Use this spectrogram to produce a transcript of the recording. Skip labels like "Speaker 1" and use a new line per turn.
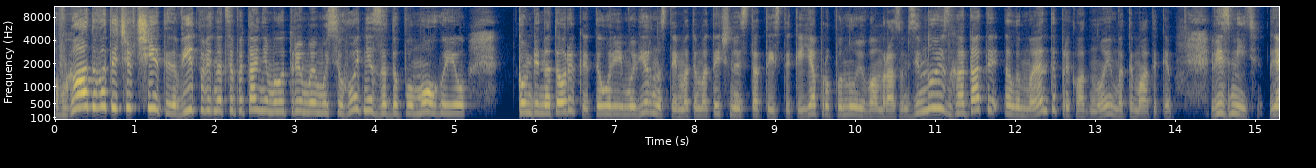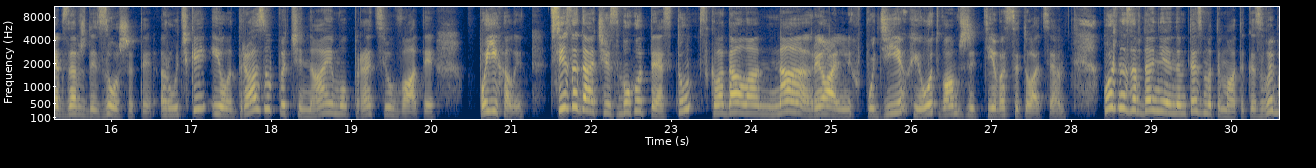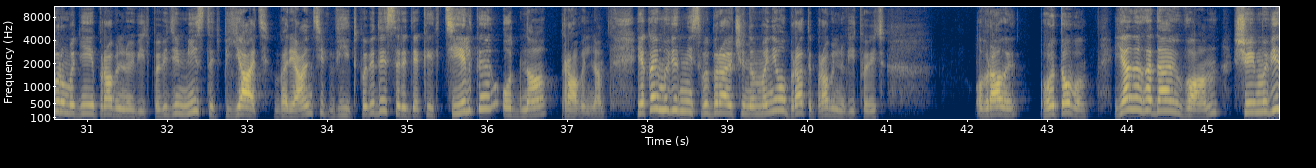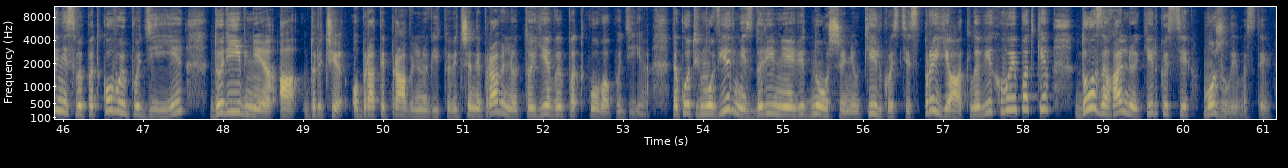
Вгадувати чи вчити? Відповідь на це питання ми отримуємо сьогодні за допомогою комбінаторики, теорії ймовірностей, математичної статистики. Я пропоную вам разом зі мною згадати елементи прикладної математики. Візьміть, як завжди, зошити ручки і одразу починаємо працювати. Поїхали! Всі задачі з мого тесту складала на реальних подіях, і от вам життєва ситуація. Кожне завдання НМТ з математики з вибором однієї правильної відповіді містить 5 варіантів відповідей, серед яких тільки одна правильна. Яка ймовірність, вибираючи навмання, обрати правильну відповідь? Обрали? Готово. Я нагадаю вам, що ймовірність випадкової події дорівнює, а до речі, обрати правильну відповідь чи неправильну, то є випадкова подія. Так от, ймовірність дорівнює відношенню кількості сприятливих випадків до загальної кількості можливостей.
